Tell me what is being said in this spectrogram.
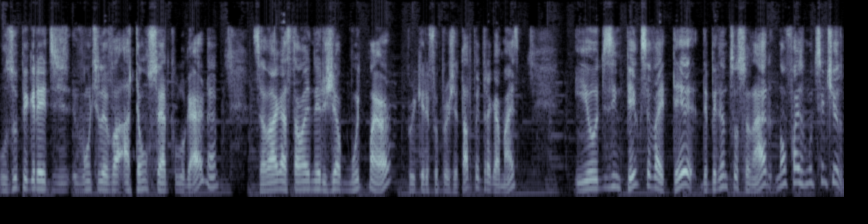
Os upgrades vão te levar até um certo lugar, né? Você vai gastar uma energia muito maior, porque ele foi projetado para entregar mais. E o desempenho que você vai ter, dependendo do seu cenário, não faz muito sentido.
